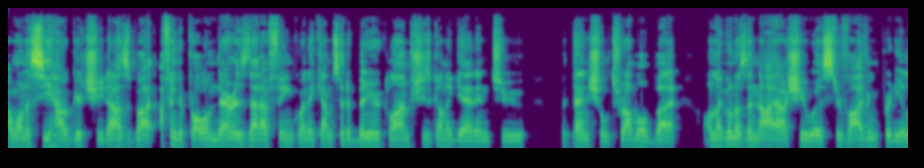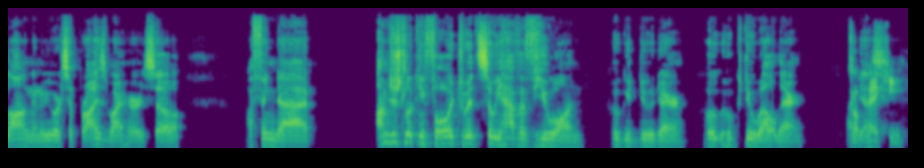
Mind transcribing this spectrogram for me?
I want to see how good she does. But I think the problem there is that I think when it comes to the bigger climb, she's going to get into potential trouble. But on Lagunas de Neila, she was surviving pretty long and we were surprised by her. So I think that I'm just looking forward to it so we have a view on who could do there, who, who could do well there. I Kopecky.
